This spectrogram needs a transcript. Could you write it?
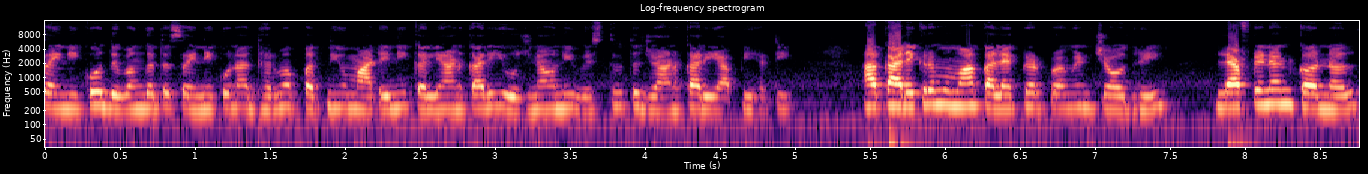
સૈનિકો, દિવંગત સૈનિકોના ધર્મપત્નીઓ માટેની કલ્યાણકારી યોજનાઓની વિસ્તૃત જાણકારી આપી હતી. આ કાર્યક્રમમાં collector Pravin Chaudhari, lieutenant colonel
